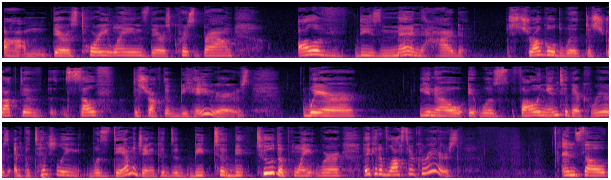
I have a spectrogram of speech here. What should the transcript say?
Um, there's Tory Lanez, there's Chris Brown. All of these men had struggled with destructive, self-destructive behaviors where you know it was falling into their careers and potentially was damaging could be to be to the point where they could have lost their careers and so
